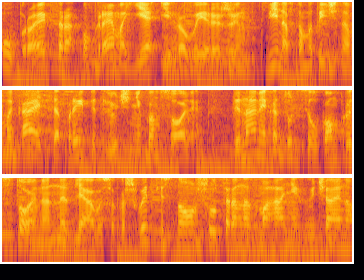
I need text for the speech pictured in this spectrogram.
У проектора окремо є ігровий режим. Він автоматично вмикається при підключенні консолі. Динаміка тут цілком пристойна, не для високошвидкісного шутера на змаганнях, звичайно,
